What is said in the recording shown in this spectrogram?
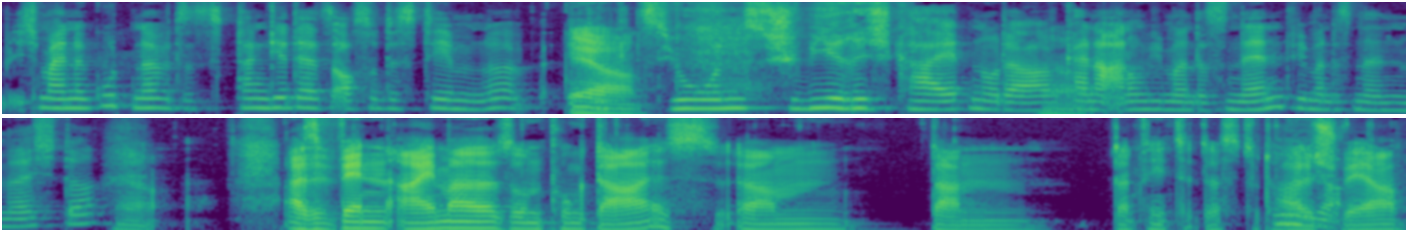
ich meine, gut, ne, das tangiert ja jetzt auch so das Thema, ne? Erektionsschwierigkeiten oder ja. keine Ahnung, wie man das nennt, wie man das nennen möchte. Ja. Also, wenn einmal so ein Punkt da ist, ähm, dann dann finde ich das total ja. schwer,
